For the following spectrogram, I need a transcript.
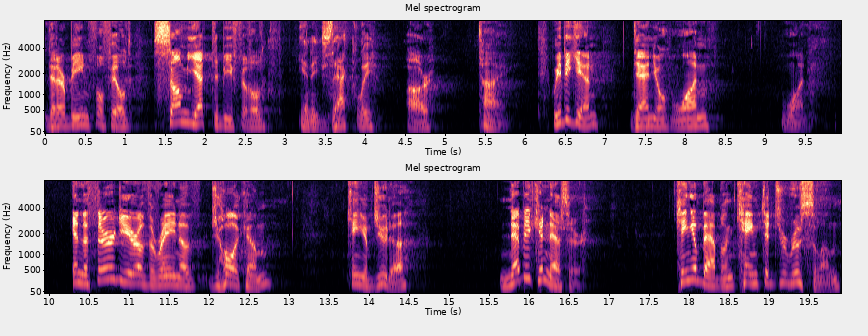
that are being fulfilled, some yet to be fulfilled in exactly our time. We begin Daniel 1 1. In the third year of the reign of Jehoiakim, king of Judah, Nebuchadnezzar, king of Babylon, came to Jerusalem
